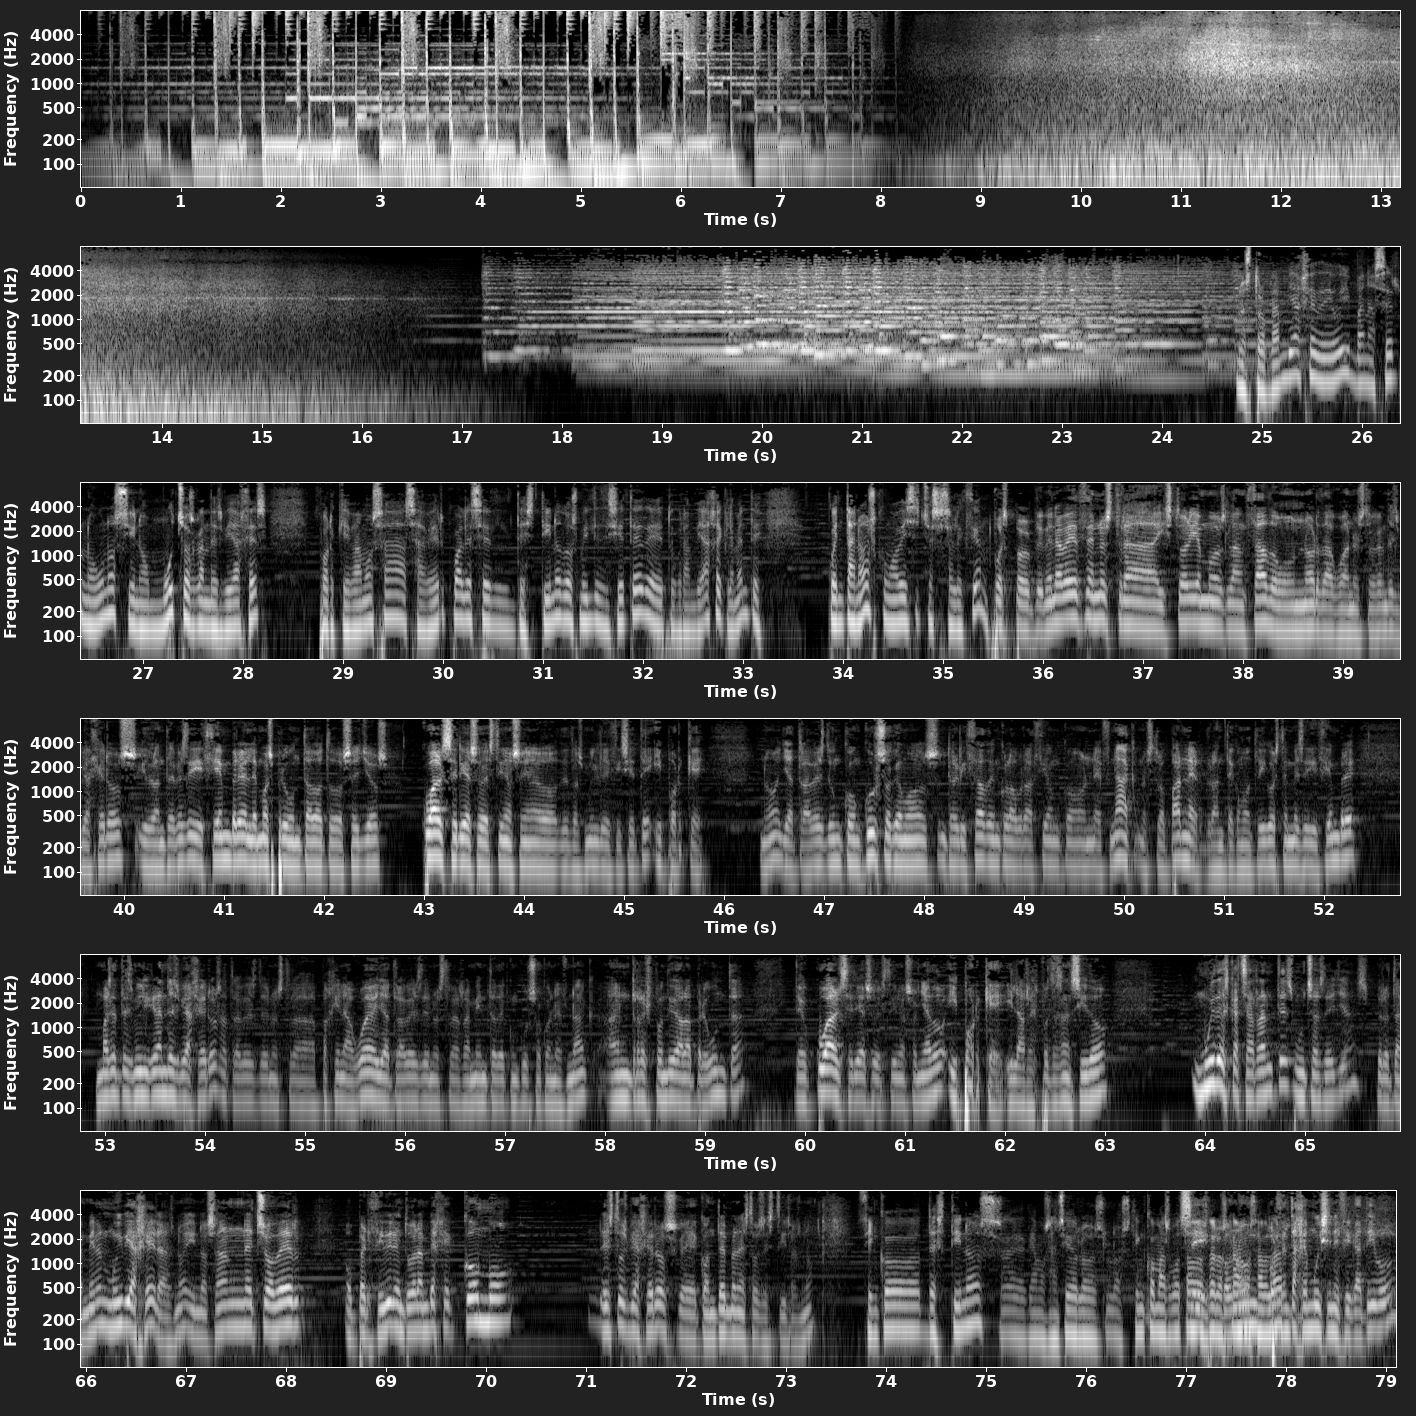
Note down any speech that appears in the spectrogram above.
Nuestro gran viaje de hoy van a ser no uno, sino muchos grandes viajes, porque vamos a saber cuál es el destino 2017 de tu gran viaje, Clemente. Cuéntanos cómo habéis hecho esa selección. Pues por primera vez en nuestra historia hemos lanzado un órdago a nuestros grandes viajeros y durante el mes de diciembre le hemos preguntado a todos ellos cuál sería su destino soñado de 2017 y por qué. ¿no? Y a través de un concurso que hemos realizado en colaboración con FNAC, nuestro partner, durante, como te digo, este mes de diciembre, más de 3.000 grandes viajeros a través de nuestra página web y a través de nuestra herramienta de concurso con FNAC han respondido a la pregunta de cuál sería su destino soñado y por qué. Y las respuestas han sido muy descacharrantes, muchas de ellas, pero también muy viajeras, ¿no? Y nos han hecho ver o percibir en tu gran viaje cómo estos viajeros eh, contemplan estos destinos, ¿no? Cinco destinos, eh, digamos, han sido los, los cinco más votados Sí, de los con que vamos un a hablar. porcentaje muy significativo.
